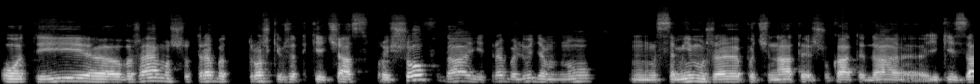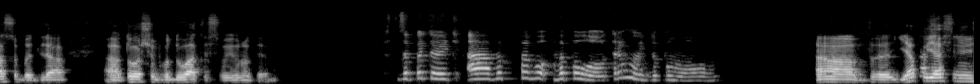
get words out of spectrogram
От і е, вважаємо, що треба трошки вже такий час пройшов, да, і треба людям ну самим вже починати шукати да, якісь засоби для того, щоб годувати свою родину. Запитують, а ВПО, ВПО отримують допомогу? А, в, я пояснюю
